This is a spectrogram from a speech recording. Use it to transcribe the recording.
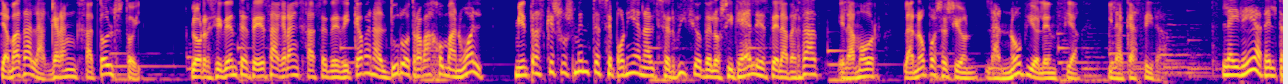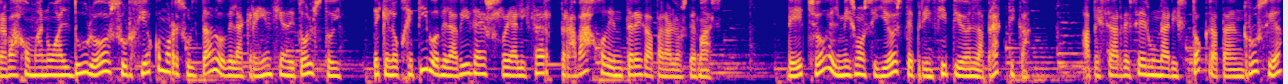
llamada la Granja Tolstoy. Los residentes de esa granja se dedicaban al duro trabajo manual, mientras que sus mentes se ponían al servicio de los ideales de la verdad, el amor, la no posesión, la no violencia y la castidad. La idea del trabajo manual duro surgió como resultado de la creencia de Tolstoy de que el objetivo de la vida es realizar trabajo de entrega para los demás. De hecho, él mismo siguió este principio en la práctica. A pesar de ser un aristócrata en Rusia,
